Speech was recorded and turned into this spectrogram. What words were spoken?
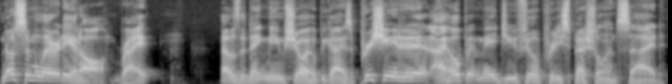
No similarity at all, right? That was the Dank Meme Show. I hope you guys appreciated it. I hope it made you feel pretty special inside.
